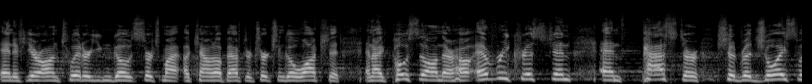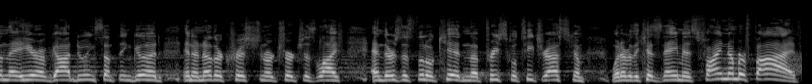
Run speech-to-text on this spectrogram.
and if you're on Twitter, you can go search my account up after church and go watch it. And I posted on there how every Christian and pastor should rejoice when they hear of God doing something good in another Christian or church's life. And there's this little kid, and the preschool teacher asks him, whatever the kid's name is, find number five.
